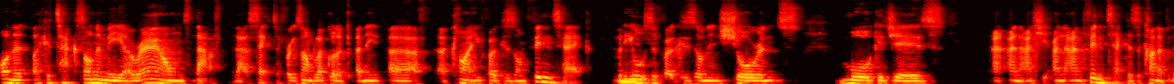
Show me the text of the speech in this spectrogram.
on a like a taxonomy around that that sector. For example, I've got a, a, a client who focuses on fintech, but he mm-hmm. also focuses on insurance, mortgages, and actually and, and fintech as a kind of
